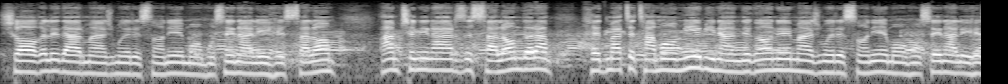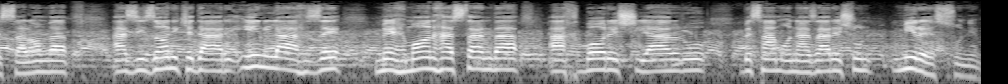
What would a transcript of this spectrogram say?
شاغل در مجموعه رسانه امام حسین علیه السلام. همچنین عرض سلام دارم خدمت تمامی بینندگان مجموعه رسانی امام حسین علیه السلام و عزیزانی که در این لحظه مهمان هستند و اخبار شیعه رو به سمع و نظرشون میرسونیم.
